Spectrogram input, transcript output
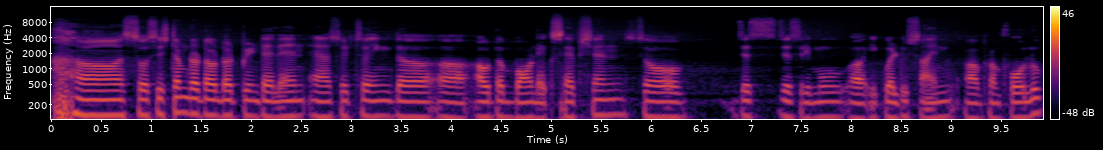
Uh, so system dot out dot println uh, so it's showing the uh, out of bound exception. So just just remove uh, equal to sign uh, from for loop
